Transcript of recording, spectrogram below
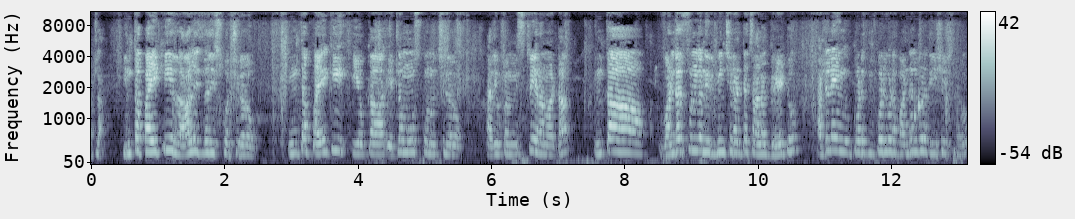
అట్లా. ఇంత పైకి రాళ్ళు ఎట్లా తీసుకొచ్చినారో ఇంత పైకి ఈ యొక్క ఎట్లా మోసుకొని వచ్చినారో అది ఒక మిస్టరీ అనమాట ఇంత వండర్ఫుల్గా నిర్మించారంటే చాలా గ్రేట్ అట్లనే ఇంకోటి ఇంకోటి కూడా బండలు కూడా తీసేసినారు.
